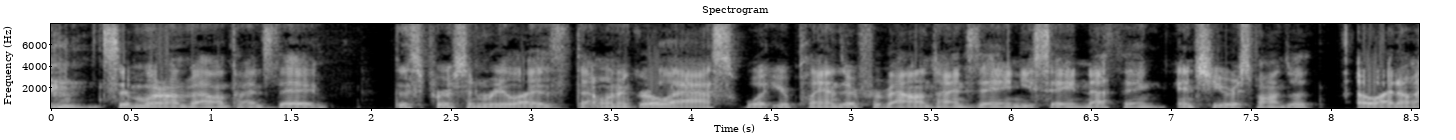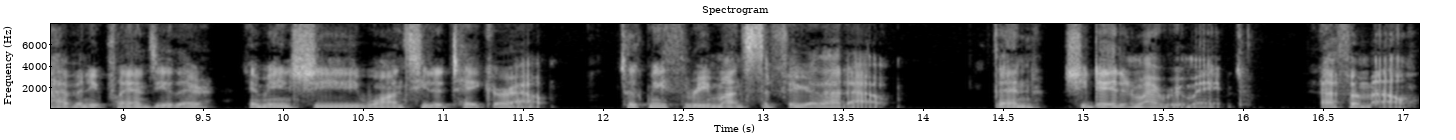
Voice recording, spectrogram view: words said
similar on Valentine's Day, this person realized that when a girl asks what your plans are for Valentine's Day and you say nothing, and she responds with, Oh, I don't have any plans either, it means she wants you to take her out. Took me three months to figure that out. Then she dated my roommate. FML.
